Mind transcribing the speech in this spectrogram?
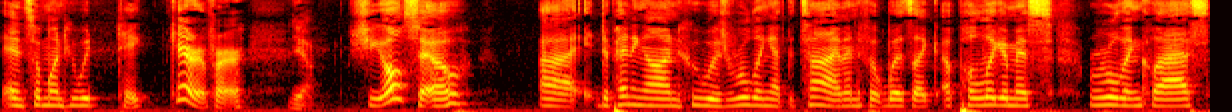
and someone who would take care of her. Yeah. She also, uh, depending on who was ruling at the time, and if it was like a polygamous ruling class,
